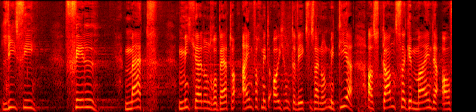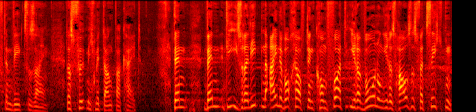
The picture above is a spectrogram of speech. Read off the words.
Lisi, Phil, Matt, Michael und Roberto, einfach mit euch unterwegs zu sein und mit dir als ganzer Gemeinde auf dem Weg zu sein. Das füllt mich mit Dankbarkeit. Denn wenn die Israeliten eine Woche auf den Komfort ihrer Wohnung, ihres Hauses verzichten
